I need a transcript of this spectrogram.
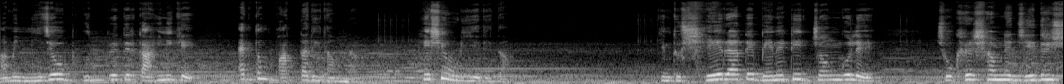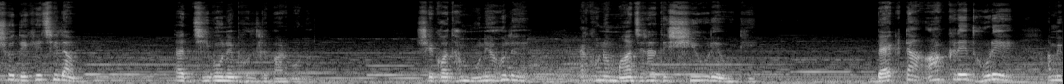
আমি নিজেও ভূত প্রেতের কাহিনীকে একদম পাত্তা দিতাম না, হেসে উড়িয়ে দিতাম। কিন্তু সে রাতে বেনেটির জঙ্গলে চোখের সামনে যে দৃশ্য দেখেছিলাম তা জীবনে ভুলতে পারব না। সে কথা মনে হলে এখনও মাঝরাতে শিউরে উঠি। ব্যাগটা আঁকড়ে ধরে আমি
